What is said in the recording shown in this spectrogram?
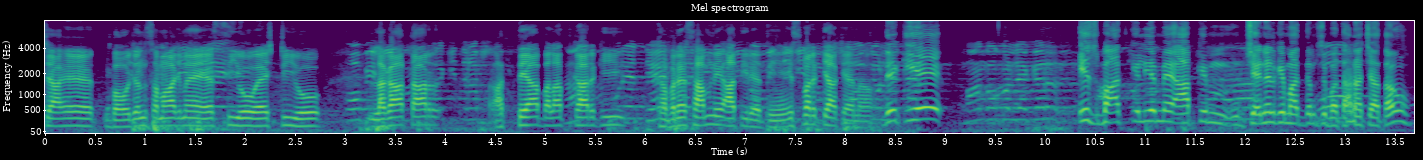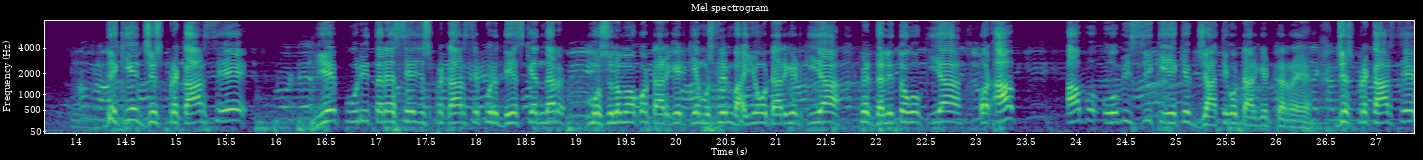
चाहे बहुजन समाज में एस सी हो एस टी हो लगातार हत्या बलात्कार की खबरें सामने आती रहती हैं इस पर क्या कहना? देखिए इस बात के लिए मैं आपके चैनल के माध्यम से बताना चाहता हूँ। देखिए जिस प्रकार से ये पूरी तरह से जिस प्रकार से पूरे देश के अंदर मुस्लिमों को टारगेट किया मुस्लिम भाइयों को टारगेट किया फिर दलितों को किया और अब अब ओबीसी की एक एक जाति को टारगेट कर रहे हैं। जिस प्रकार से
